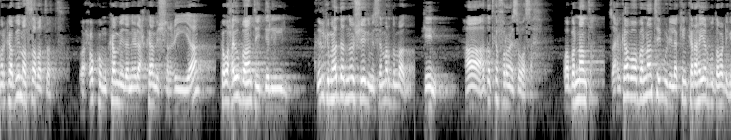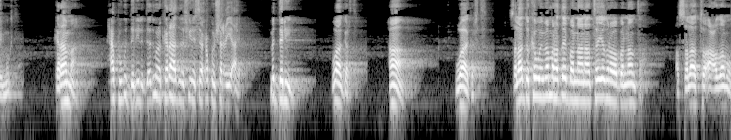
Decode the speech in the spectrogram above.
marka bima sabatat waa xukum ka mida min alaxkaami asharciya marka waxay u baahan tahay deliil daliilka ma haddaad noo sheegi mise mar dambaad keeni haa haddaad ka furanayso waa sax. Waa bannaanta. Saaxiibkaaba waa bannaantay buu yidhi laakiin karaaha yar buu daba dhigay muugta karaaha maaha maxaa kuugu daliila dee adiguna karaahaad nafinaysaa xukun sharciga ah ma daliil? Waa garta haa waa garta salaaddu ka weynba mar hadday bannaanaatay iyaduna waa bannaanta. Asalaatu acdamu.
